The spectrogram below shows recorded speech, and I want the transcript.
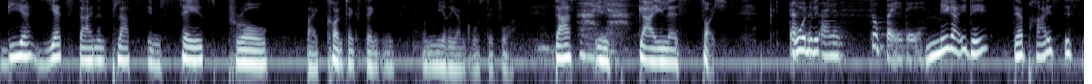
dir jetzt deinen Platz im Sales Pro bei Kontextdenken und Miriam Groß-Devor. Das ah, ist ja. geiles Zeug. Das Ohne ist Witz. eine super Idee. Mega Idee. Der Preis ist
